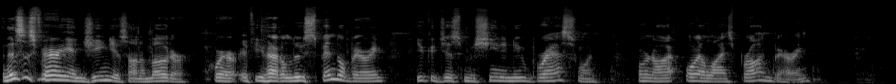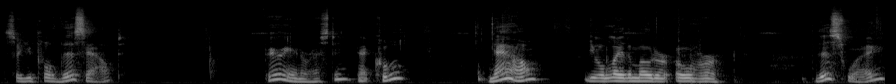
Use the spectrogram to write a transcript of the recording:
And this is very ingenious on a motor, where if you had a loose spindle bearing, you could just machine a new brass one or an oilized brawn bearing. So you pull this out. Very interesting. That cool? Now, you'll lay the motor over this way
